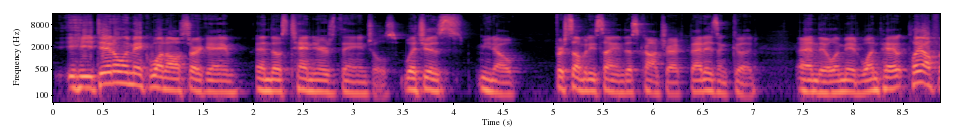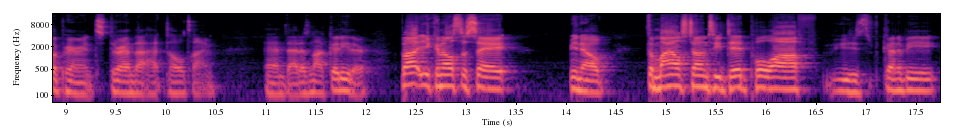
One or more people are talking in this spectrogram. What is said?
He did only make one All Star game in those ten years with the Angels, which is you know for somebody signing this contract that isn't good. And they only made one pay- playoff appearance throughout that whole time, and that is not good either. But you can also say, you know, the milestones he did pull off. He's gonna be.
